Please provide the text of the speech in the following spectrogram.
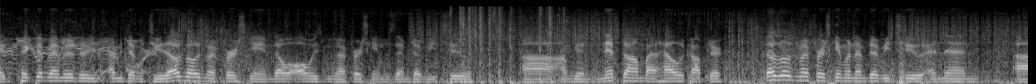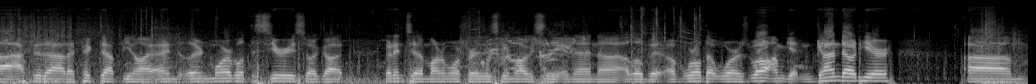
I picked up MW, MW2. That was always my first game. That will always be my first game was MW2. Uh, I'm getting nipped on by a helicopter. That was always my first game on MW2. And then uh, after that, I picked up, you know, I, I, learned more about the series. So I got got into Modern Warfare this game, obviously, and then uh, a little bit of World at War as well. I'm getting gunned out here. Um,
